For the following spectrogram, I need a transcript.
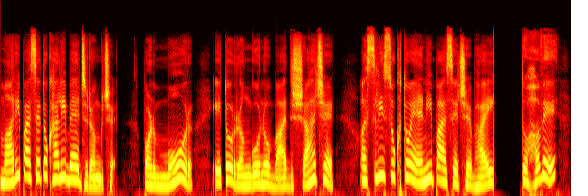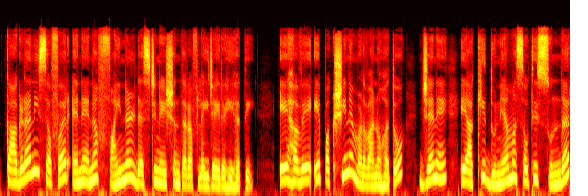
મારી પાસે તો ખાલી બે જ રંગ છે, પણ મોર એ તો રંગોનો બાદશાહ છે. અસલી સુખ તો એની પાસે છે ભાઈ. તો હવે કાગડાની સફર એને એના ફાઇનલ ડેસ્ટિનેશન તરફ લઈ જઈ રહી હતી. એ હવે એ પક્ષીને મળવાનો હતો, જેને એ આખી દુનિયામાં સૌથી સુંદર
